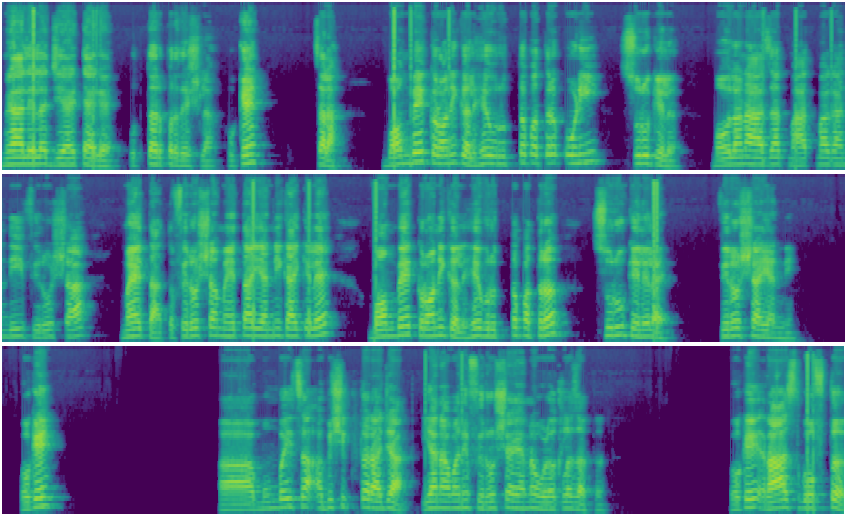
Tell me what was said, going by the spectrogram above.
मिळालेला जी आय टॅग आहे उत्तर प्रदेशला. ओके चला. बॉम्बे क्रॉनिकल हे वृत्तपत्र कोणी सुरू केलं? मौलाना आझाद महात्मा गांधी फिरोज शाह मेहता. तर फिरोज शाह मेहता यांनी काय केलंय? बॉम्बे क्रॉनिकल हे वृत्तपत्र सुरू केलेलं आहे फिरोज शाह यांनी. ओके मुंबईचा अभिषिक्त राजा या नावाने फिरोज शाह यांना ओळखलं जातं. ओके राज गोफ्तर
